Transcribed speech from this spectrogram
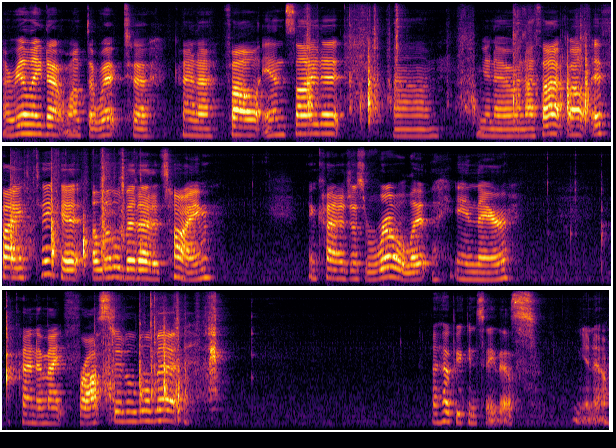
I really don't want the wick to kind of fall inside it. Um, you know, and I thought, well, if I take it a little bit at a time and kind of just roll it in there, kind of might frost it a little bit. I hope you can see this, you know.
